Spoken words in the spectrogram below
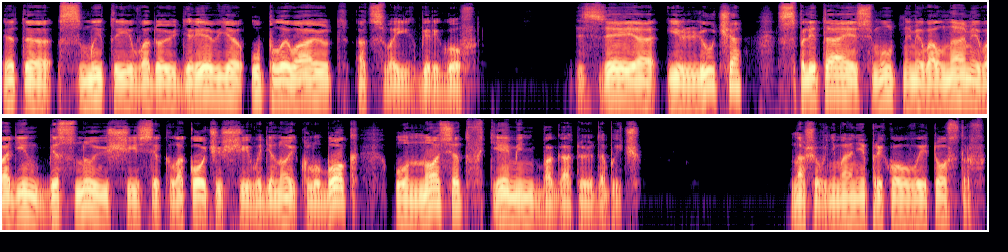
Это смытые водою деревья уплывают от своих берегов. Зея и Люча, сплетаясь мутными волнами в один беснующийся, клокочущий водяной клубок, уносят в темень богатую добычу. Наше внимание приковывает остров.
